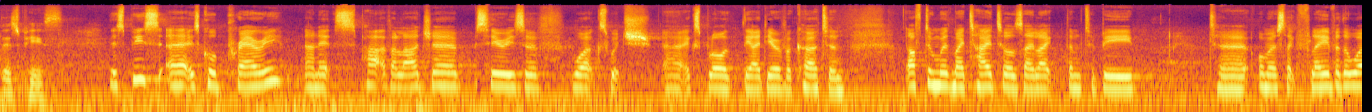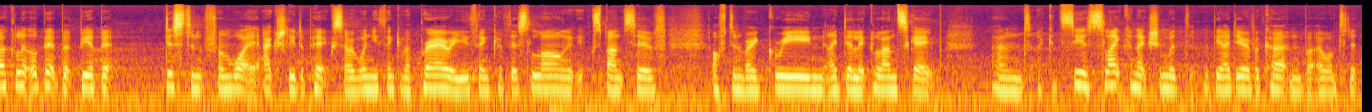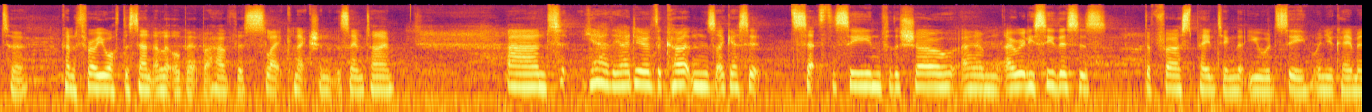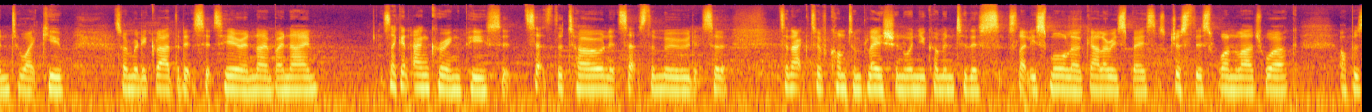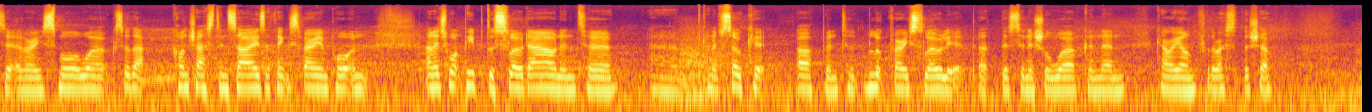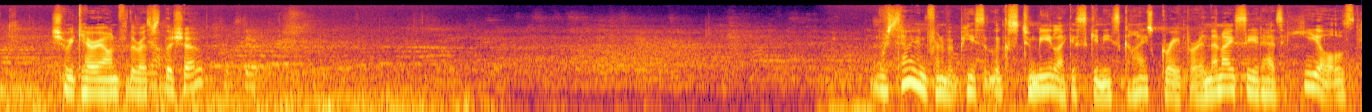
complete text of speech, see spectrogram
This piece. This piece uh, is called Prairie, and it's part of a larger series of works which uh, explore the idea of a curtain. Often with my titles, I like them to be to almost like flavour the work a little bit, but be a bit distant from what it actually depicts. So when you think of a prairie, you think of this long, expansive, often very green, idyllic landscape. And I could see a slight connection with, with the idea of a curtain, but I wanted it to kind of throw you off the scent a little bit, but have this slight connection at the same time. And yeah, the idea of the curtains, I guess it sets the scene for the show. Um, I really see this as the first painting that you would see when you came into White Cube. So I'm really glad that it sits here in 9 by 9 it's like an anchoring piece. It sets the tone, it sets the mood. It's a, it's an act of contemplation when you come into this slightly smaller gallery space. It's just this one large work opposite a very small work. So that contrast in size, I think, is very important. And I just want people to slow down and to um, kind of soak it up and to look very slowly at, at this initial work and then carry on for the rest of the show. Should we carry on for the rest yeah. of the show? Let's do it. We're standing in front of a piece that looks to me like a skinny skyscraper, and then I see it has heels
